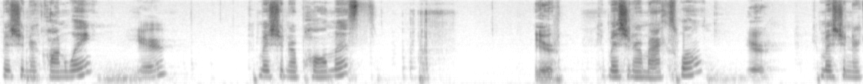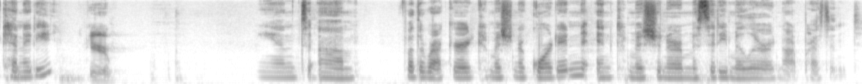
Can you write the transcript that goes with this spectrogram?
Commissioner Conway, Here? Commissioner Palmas, Here. Commissioner Maxwell, Here. Commissioner Kennedy, Here. and um, for the record, Commissioner Gordon and Commissioner City Miller are not present.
